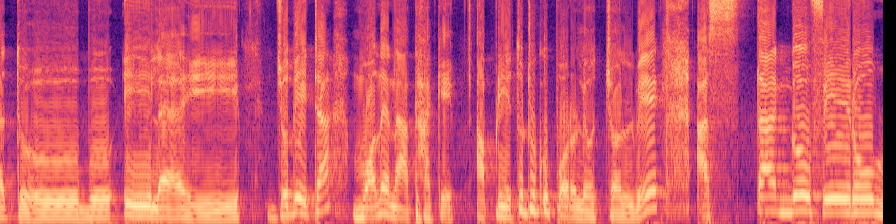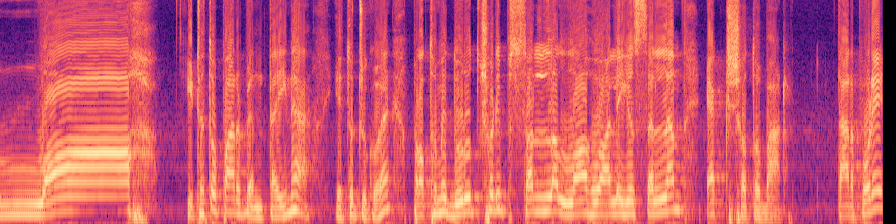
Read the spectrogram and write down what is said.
আতুবু ইলাইহি। যদি এটা মনে না থাকে, আপনি এতটুকু পড়লেও চলবে, আস্তাগফিরুল্লাহ। এটা তো পারবেন, তাই না? এতটুকু হ্যাঁ? প্রথমে দুরুদ শরীফ সাল্লাল্লাহু আলাইহি সাল্লাম একশতবার তারপরে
